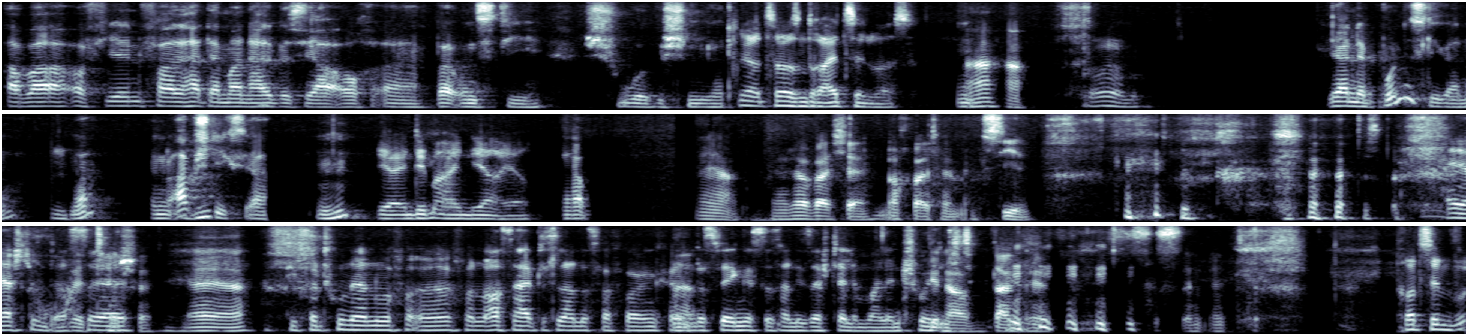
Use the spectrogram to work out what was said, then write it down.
Aber auf jeden Fall hat er mal ein halbes Jahr auch äh, bei uns die Schuhe geschnürt. Ja, 2013 war es. Aha. Ja, in der Bundesliga noch, mhm. ne? Im mhm. Abstiegsjahr. Mhm. Ja, in dem einen Jahr, ja. Ja. Ja, ja da war ich ja noch weiter im Exil. ja, ja, stimmt. Das, äh, ja, ja. Die Fortuna nur von, äh, von, außerhalb des Landes verfolgen können. Ja. Deswegen ist das an dieser Stelle mal entschuldigt. Genau, danke. Trotzdem,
